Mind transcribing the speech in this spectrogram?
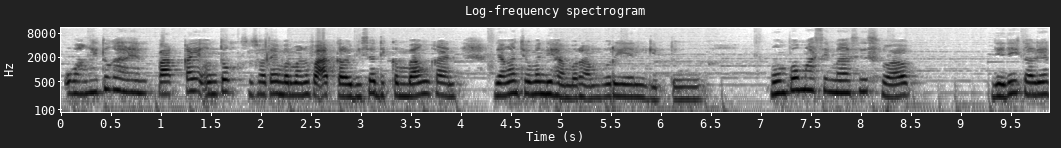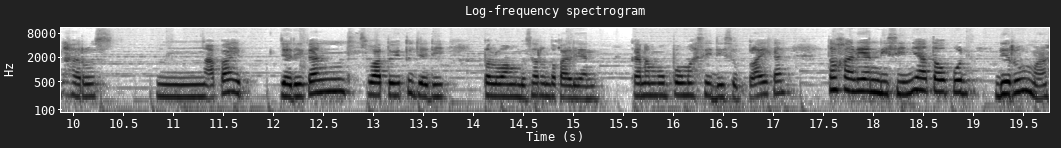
uang itu kalian pakai untuk sesuatu yang bermanfaat kalau bisa dikembangkan. Jangan cuma dihambur-hamburin gitu. Mumpung masih mahasiswa jadi kalian harus hmm, apa jadikan sesuatu itu jadi peluang besar untuk kalian. Karena mumpung masih disuplai kan toh kalian di sini ataupun di rumah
